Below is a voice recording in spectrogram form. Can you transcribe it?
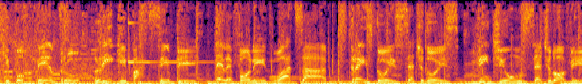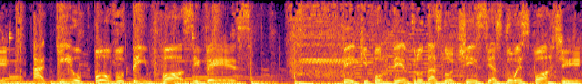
Fique por dentro. Ligue e participe. Telefone WhatsApp 3272 2179. Aqui o povo tem voz e vez. Fique por dentro das notícias do esporte.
